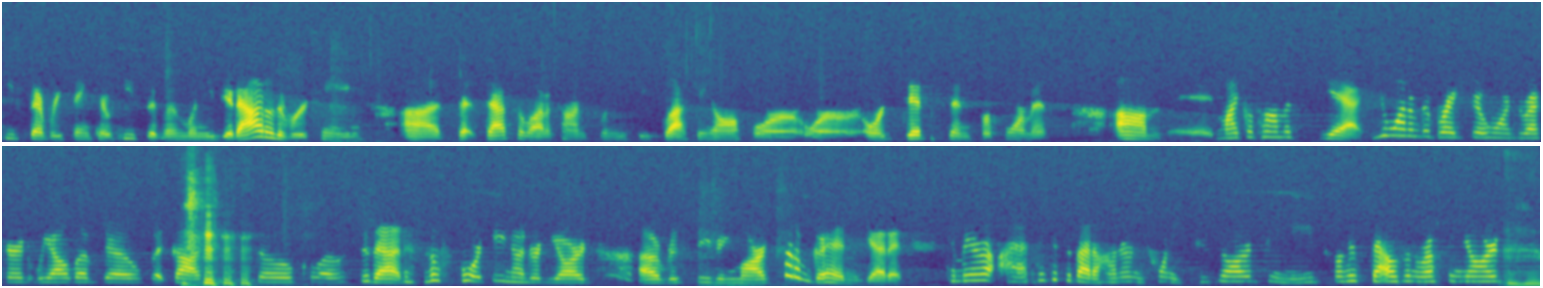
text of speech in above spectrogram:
keeps everything cohesive. And when you get out of the routine, uh, that that's a lot of times when you see slacking off or or or dips in performance. Um, Michael Thomas, yeah, you want him to break Joe Horn's record. We all love Joe, but gosh, he's so close to that 1,400 yard uh, receiving mark. Let him go ahead and get it. Kamara, I think it's about 122 yards he needs for his thousand rushing yards mm-hmm.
